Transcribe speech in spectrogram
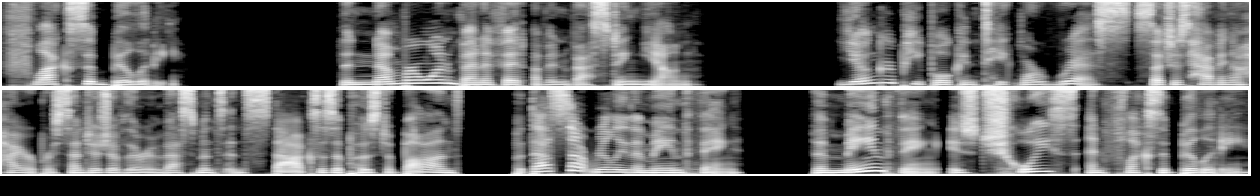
Flexibility. The number one benefit of investing young. Younger people can take more risks, such as having a higher percentage of their investments in stocks as opposed to bonds, but that's not really the main thing. The main thing is choice and flexibility.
